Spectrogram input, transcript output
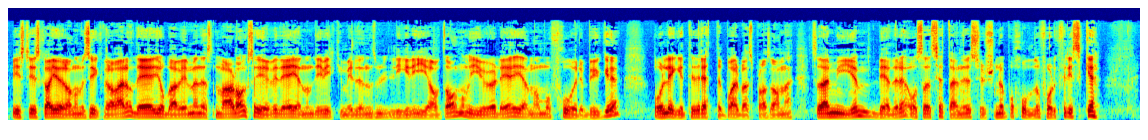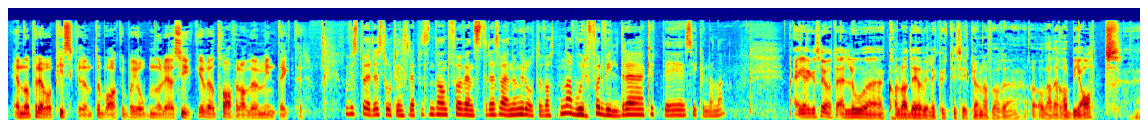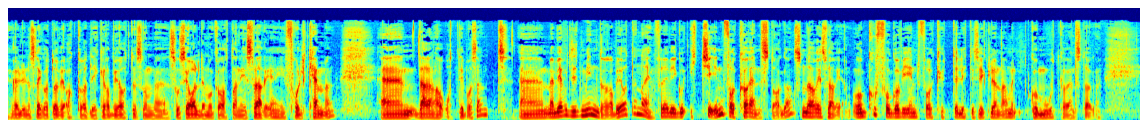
hvis vi skal gjøre noe med sykefraværet, og det jobber vi med nesten hver dag, så gjør vi det gjennom de virkemidlene som ligger i IA-avtalen. Og vi gjør det gjennom å forebygge og legge til rette på arbeidsplassene. Så det er mye bedre å sette inn ressursene på å holde folk friske enn å prøve å piske dem tilbake på jobb når de er syke, ved å ta fra dem inntekter. Vi spør stortingsrepresentant for Venstre Sveinung Rotevatn, hvorfor vil dere kutte i sykelønna? Jeg registrerer at LO eh, kaller det å ville kutte i sykelønna for eh, å være rabiat. Jeg vil understreke at da er vi akkurat like rabiate som eh, sosialdemokratene i Sverige, i Folkhemmet, der en har 80% Men vi er faktisk litt mindre rabiate enn dem, fordi vi går ikke inn for karensdager, som det har i Sverige. Og hvorfor går vi inn for å kutte litt i sykelønna, men går mot karensdager?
